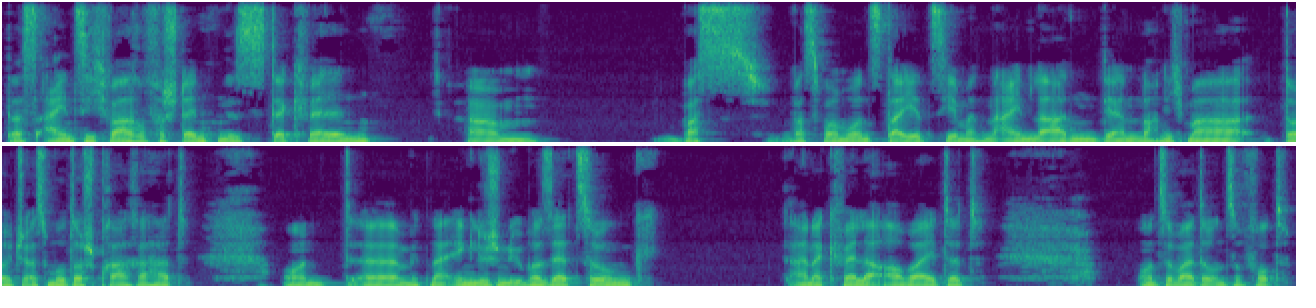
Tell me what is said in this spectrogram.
das einzig wahre Verständnis der Quellen. Ähm, was, was wollen wir uns da jetzt jemanden einladen, der noch nicht mal Deutsch als Muttersprache hat und äh, mit einer englischen Übersetzung einer Quelle arbeitet und so weiter und so fort.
